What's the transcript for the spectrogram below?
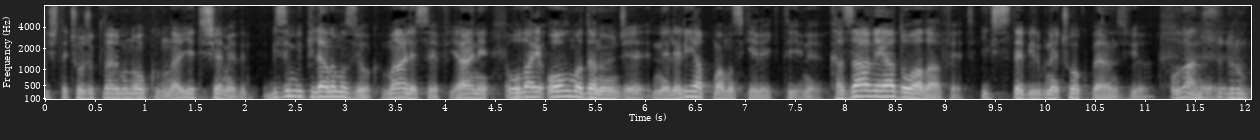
işte çocuklarımın okuluna yetişemedim. Bizim bir planımız yok maalesef. Yani olay olmadan önce neleri yapmamız gerektiğini, Kaza veya doğal afet. İkisi de birbirine çok benziyor. Olağanüstü ee, durum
